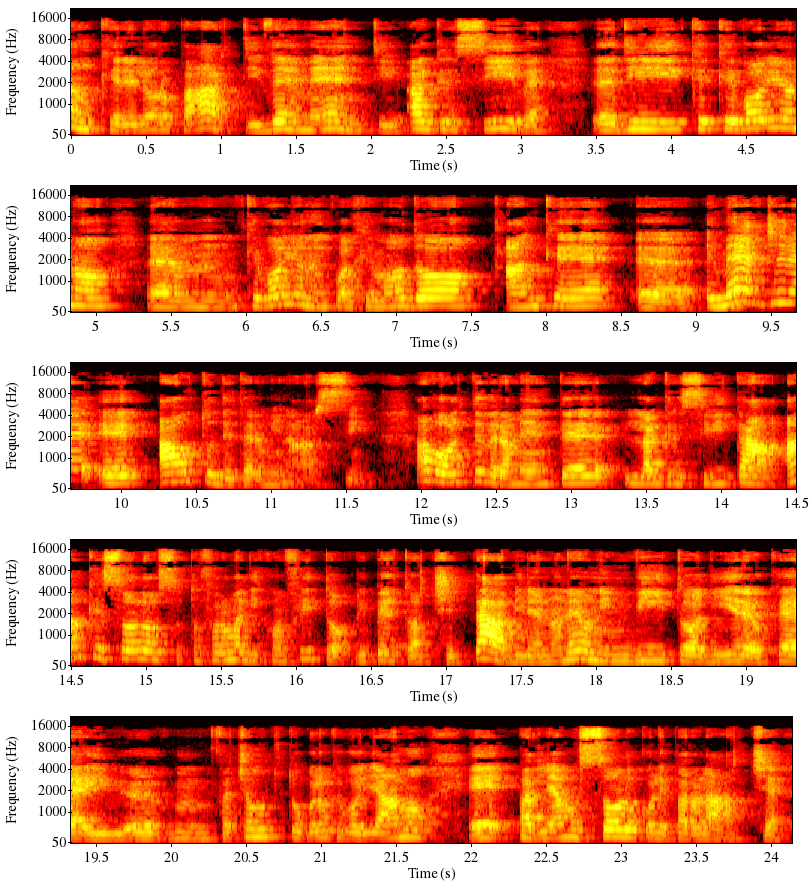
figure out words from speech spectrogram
anche le loro parti veementi, aggressive, eh, di, che, che, vogliono, ehm, che, vogliono, in qualche modo anche eh, emergere e autodeterminarsi. A volte veramente l'aggressività, anche solo sotto forma di conflitto, ripeto, accettabile, non è un invito a dire ok, eh, facciamo tutto quello che vogliamo e parliamo solo con le parolacce,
